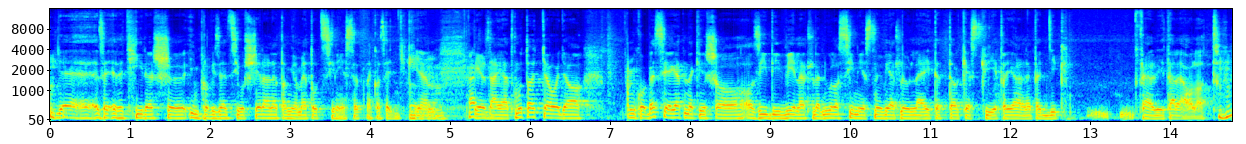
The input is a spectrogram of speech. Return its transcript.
ugye ez, egy- ez egy híres improvizációs jelenet, ami a metod színészetnek az egyik Igen. ilyen Hát- példáját mutatja, hogy a amikor beszélgetnek, és a, az ID véletlenül, a színésznő véletlenül lejtette a kesztyűjét a jelenet egyik felvétele alatt. Uh-huh.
